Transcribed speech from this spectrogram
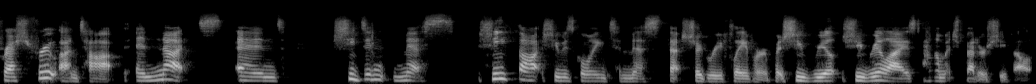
fresh fruit on top and nuts and she didn't miss. She thought she was going to miss that sugary flavor but she real she realized how much better she felt.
